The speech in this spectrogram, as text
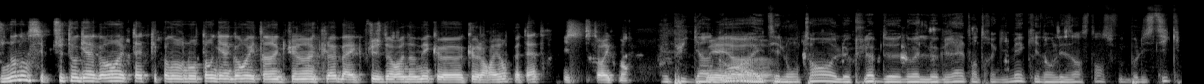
Non, non, c'est plutôt Guingamp et peut-être que pendant longtemps Guingamp est un, un club avec plus de renommée que, que Lorient peut-être historiquement. Et puis Guingamp Mais, a euh, été longtemps le club de Noël Legrette, entre guillemets, qui est dans les instances footballistiques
